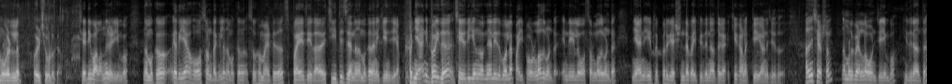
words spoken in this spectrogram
മുകളിലും ഒഴിച്ചു കൊടുക്കാം ചെടി വളർന്നു കഴിയുമ്പോൾ നമുക്ക് ചെറിയ ഹോസ് ഉണ്ടെങ്കിൽ നമുക്ക് സുഖമായിട്ട് ഇത് സ്പ്രേ ചെയ്ത് അതായത് ചീറ്റിച്ച് തന്നെ നമുക്ക് നനയ്ക്കുകയും ചെയ്യാം. അപ്പോൾ ഞാനിപ്പോൾ ഇത് ചെയ്തിരിക്കുന്നത് പറഞ്ഞാൽ ഇതുപോലെ പൈപ്പ് ഉള്ളത് കൊണ്ട് എന്റെ കയ്യിൽ ഹോസ് ഉള്ളത് കൊണ്ട് ഞാൻ ഈ ട്രിപ്പ് ഇറിഗേഷന്റെ പൈപ്പ് ഇതിനകത്തേക്ക് കണക്ട് ചെയ്യുകയാണ് ചെയ്തത്. അതിനുശേഷം നമ്മൾ വെള്ളം ഓൺ ചെയ്യുമ്പോൾ ഇതിനകത്ത്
